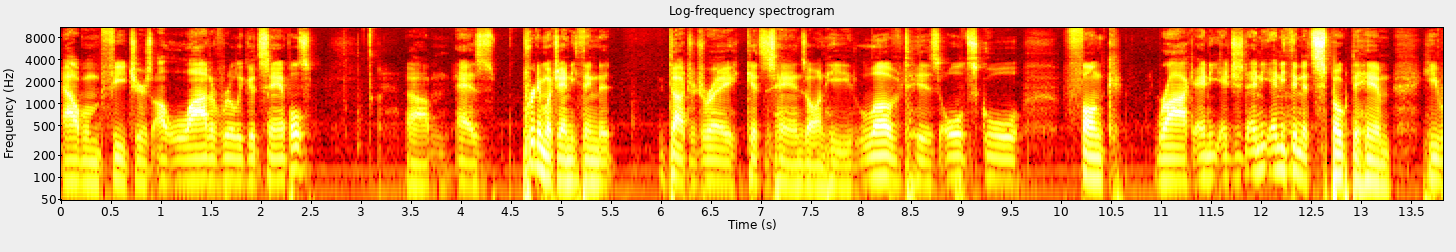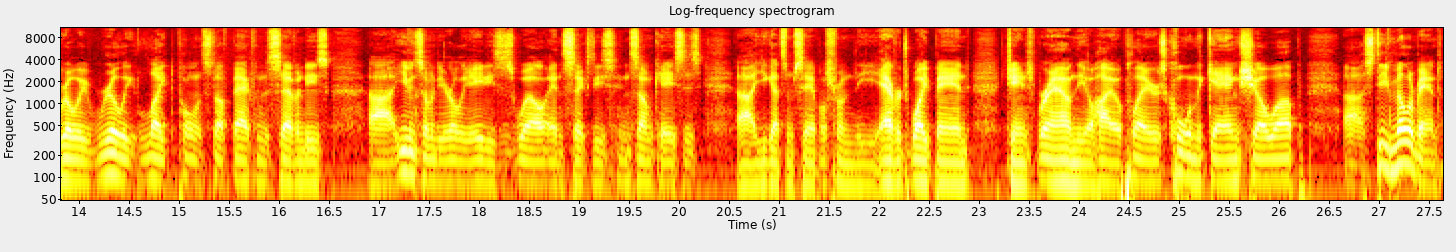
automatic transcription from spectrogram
album features a lot of really good samples, um, as pretty much anything that Dr. Dre gets his hands on. He loved his old school funk, rock, any just any anything that spoke to him. He really, really liked pulling stuff back from the '70s, uh, even some of the early '80s as well, and '60s in some cases. Uh, you got some samples from the Average White Band, James Brown, the Ohio Players, Kool and the Gang show up, uh, Steve Miller Band,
